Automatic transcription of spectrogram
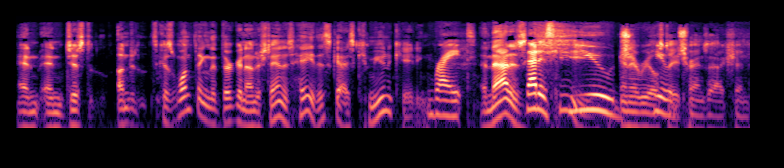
and and just under because one thing that they're going to understand is, hey, this guy's communicating, Right. And that is That is huge, in a real estate transaction.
